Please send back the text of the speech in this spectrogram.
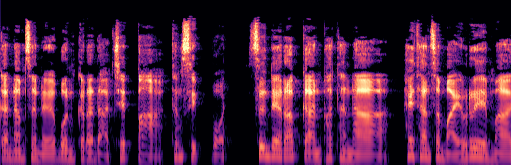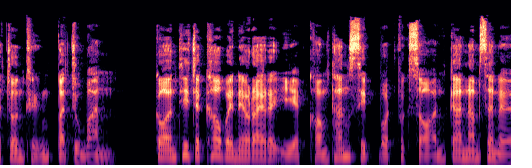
การนำเสนอบนกระดาษเช็ดปากทั้ง 10 บท ซึ่งได้รับการพัฒนาให้ทันสมัยเรื่อยมาจนถึงปัจจุบัน ก่อนที่จะเข้าไปในรายละเอียดของทั้ง 10 บทฝึกสอนการนำเสนอ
